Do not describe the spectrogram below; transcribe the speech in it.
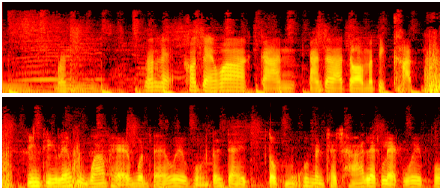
มมันนั่นแหละ เข้าใจว่าการการจราจรมันติดขัด จริง ๆ แล้วผมวางแผนหมดแล้วเว้ยผมตั้งใจตบมุกให้มันช้าๆแหลกๆเว้ยพอ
